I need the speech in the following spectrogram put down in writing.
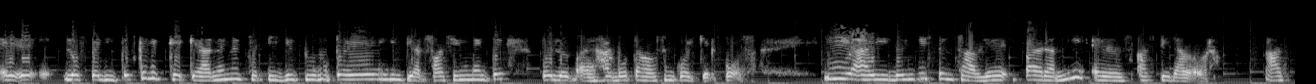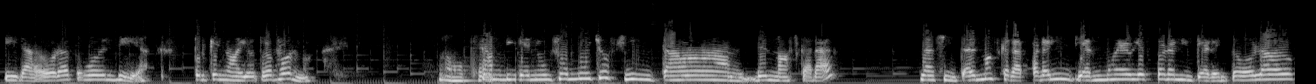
eh, eh, los pelitos que, que quedan en el cepillo y tú no puedes limpiar fácilmente, pues los va a dejar botados en cualquier cosa. Y ahí lo indispensable para mí es aspiradora. Aspiradora todo el día, porque no hay otra forma. También uso mucho cinta desmascarar. La cinta desmascarar para limpiar muebles, para limpiar en todo lado,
